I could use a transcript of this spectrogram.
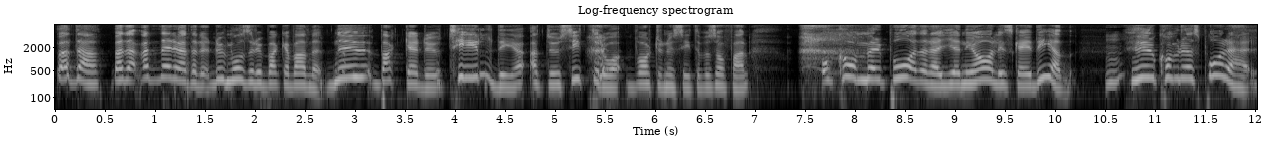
vänta, vänta, vänta, nej, vänta nu. Nu måste du backa bandet. Nu backar du till det att du sitter då, vart du nu sitter på soffan, och kommer på den här genialiska idén. Hur kommer du ens på det här?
